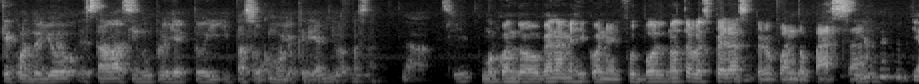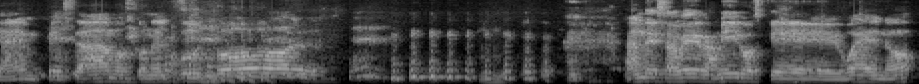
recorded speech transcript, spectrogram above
que cuando yo estaba haciendo un proyecto y, y pasó como yo creía que iba a pasar. no. Sí. Como cuando gana México en el fútbol, no te lo esperas, pero cuando pasa. Ya empezamos con el fútbol. Han de saber, amigos, que bueno,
